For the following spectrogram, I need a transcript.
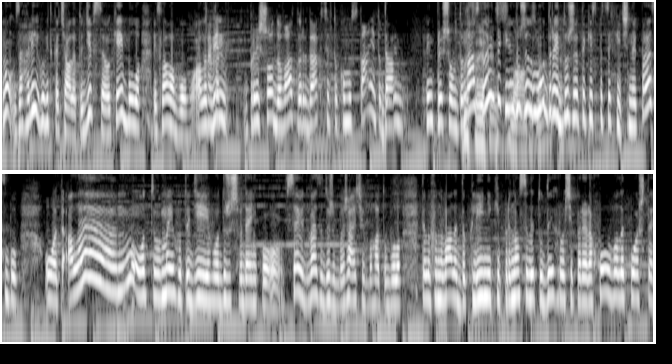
ну, взагалі його відкачали. Тоді все окей було, і слава Богу. Але А так- він прийшов до вас до редакції в такому стані? Тобто Да. він Він прийшов до Ну, нас. Ну він такий він дуже мудрий, дуже такий специфічний пес був. От, але ну от ми його тоді його дуже швиденько все відвезли. Дуже бажаючих багато було. Телефонували до клініки, приносили туди гроші, перераховували кошти.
